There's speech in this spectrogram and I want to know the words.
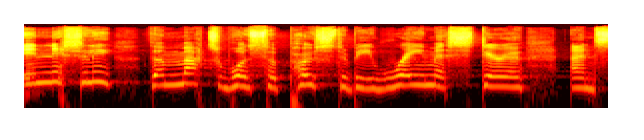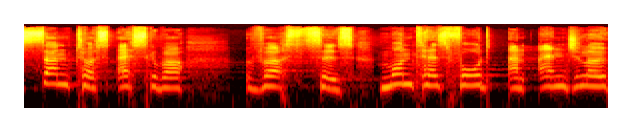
Initially, the match was supposed to be Rey Mysterio and Santos Escobar versus Montez Ford and Angelo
